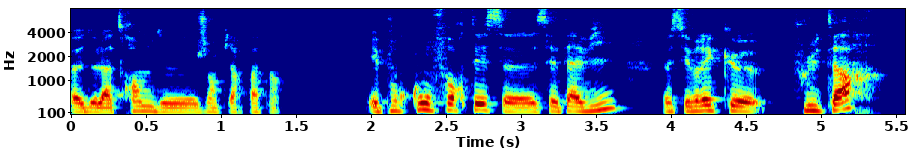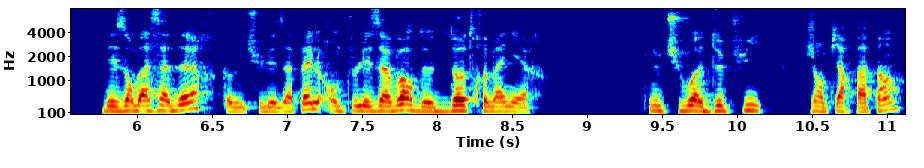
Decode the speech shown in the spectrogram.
euh, de la trempe de Jean-Pierre Papin. Et pour conforter cet avis, euh, c'est vrai que plus tard, des ambassadeurs, comme tu les appelles, on peut les avoir de d'autres manières. Nous, tu vois, depuis Jean-Pierre Papin,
